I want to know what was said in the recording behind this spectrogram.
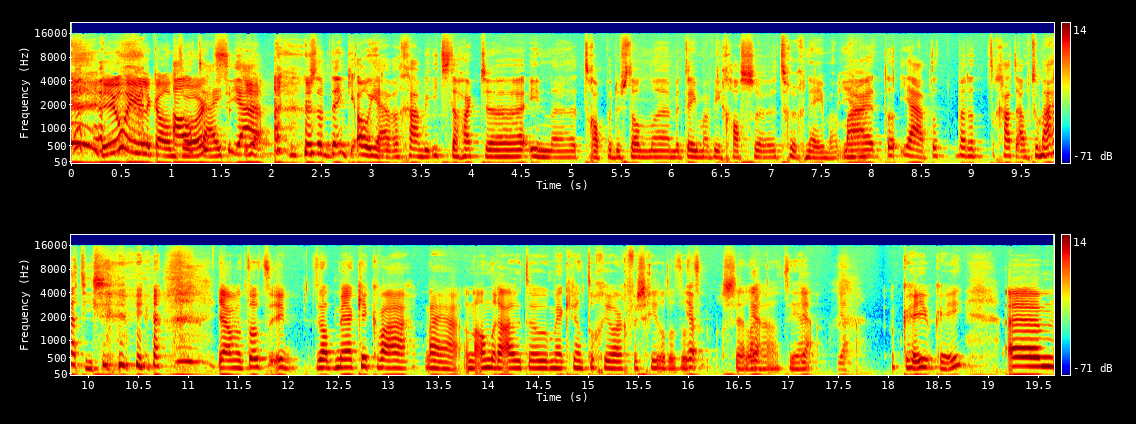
Heel eerlijk antwoord. altijd. Ja. Dus dan denk je, oh ja, we gaan weer iets te hard eh, in eh, trappen. Dus dan eh, meteen maar weer gas terugnemen. Ja. Maar, dat, ja, dat, maar dat gaat automatisch. Ja, want dat, dat merk je qua nou ja, een andere auto, merk je dan toch heel erg verschil dat het sneller gaat. Ja. ja, ja. Oké, oké. Ehm,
